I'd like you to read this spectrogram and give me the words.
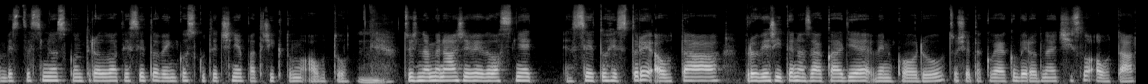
byste si měl zkontrolovat, jestli to vinko skutečně patří k tomu autu. Hmm. Což znamená, že vy vlastně si tu historii auta prověříte na základě VIN kódu, což je takové jakoby rodné číslo auta.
